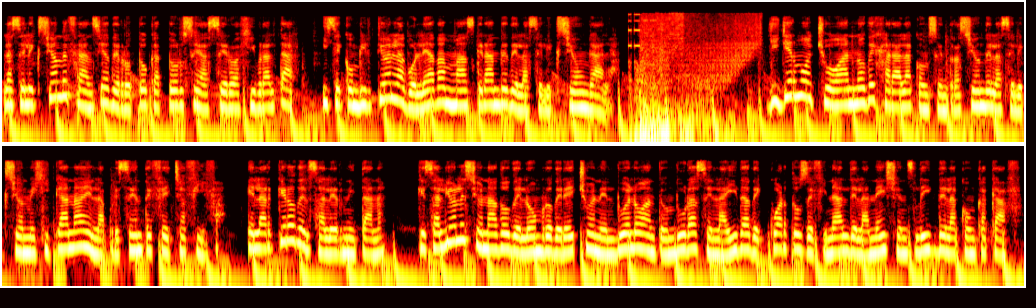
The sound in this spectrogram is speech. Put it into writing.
La selección de Francia derrotó 14 a 0 a Gibraltar y se convirtió en la goleada más grande de la selección gala. Guillermo Ochoa no dejará la concentración de la selección mexicana en la presente fecha FIFA. El arquero del Salernitana, que salió lesionado del hombro derecho en el duelo ante Honduras en la ida de cuartos de final de la Nations League de la CONCACAF,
